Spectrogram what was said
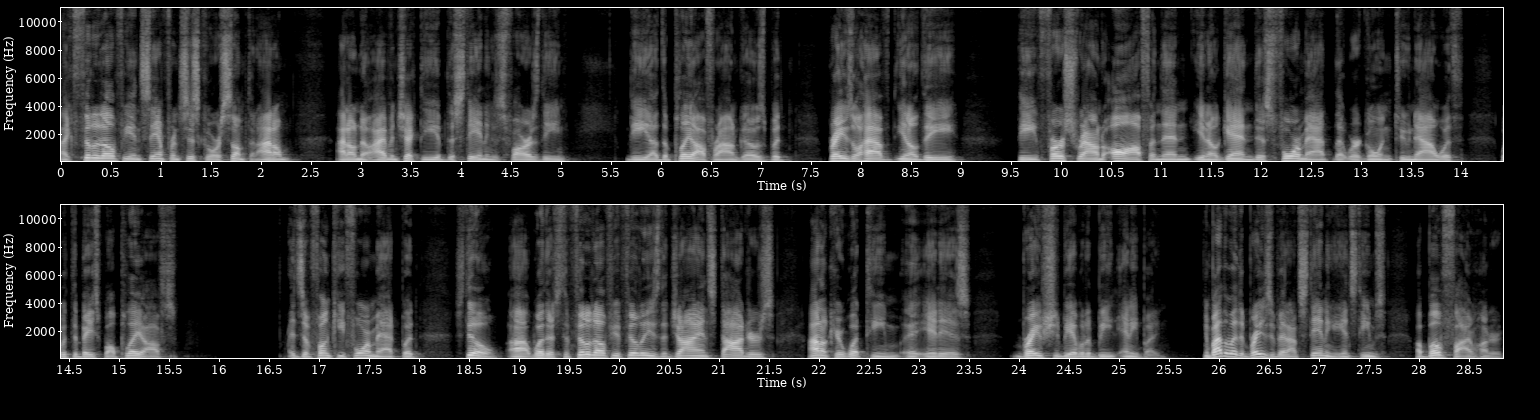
like Philadelphia and San Francisco or something. I don't I don't know. I haven't checked the the standings as far as the the uh, the playoff round goes, but Braves will have you know the the first round off, and then you know again this format that we're going to now with with the baseball playoffs. It's a funky format, but still, uh, whether it's the Philadelphia Phillies, the Giants, Dodgers, I don't care what team it is, Braves should be able to beat anybody. And by the way, the Braves have been outstanding against teams above 500.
